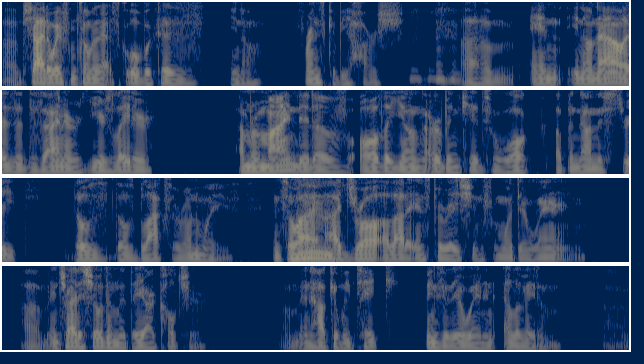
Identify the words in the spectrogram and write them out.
um, shied away from coming to that school because you know friends could be harsh. Um, and you know now as a designer, years later, I'm reminded of all the young urban kids who walk up and down the streets. Those those blocks are runways, and so Mm. I, I draw a lot of inspiration from what they're wearing, um, and try to show them that they are culture, um, and how can we take things that they're wearing and elevate them um,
